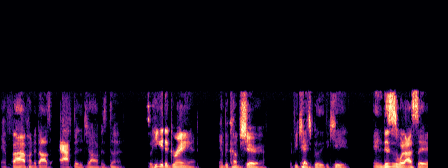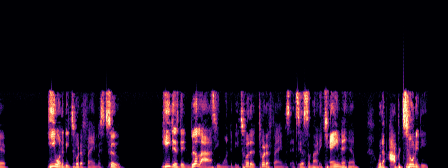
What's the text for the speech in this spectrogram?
and five hundred dollars after the job is done. So he get a grand and become sheriff if he catch Billy the Kid. And this is what I said. He want to be Twitter famous too. He just didn't realize he wanted to be Twitter Twitter famous until somebody came to him with an opportunity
